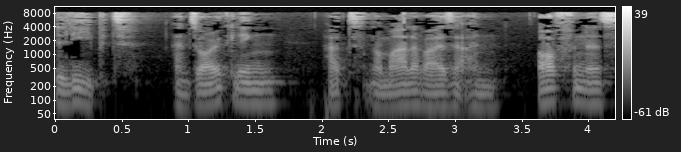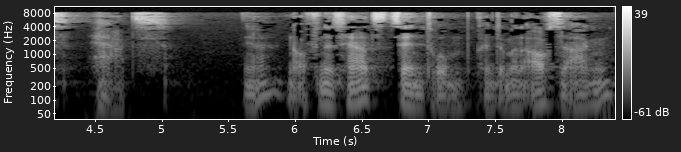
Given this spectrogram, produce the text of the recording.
liebt. Ein Säugling hat normalerweise ein offenes Herz. Ja, ein offenes Herzzentrum, könnte man auch sagen.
